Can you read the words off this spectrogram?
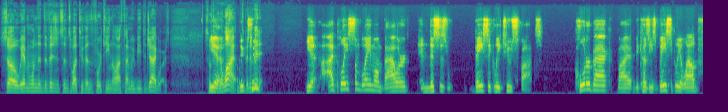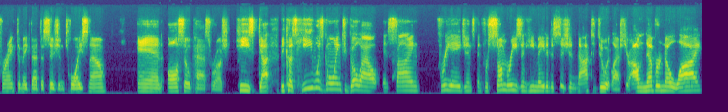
So we haven't won the division since what, 2014, the last time we beat the Jaguars. So it's yeah, been a while. It's been two, a minute. Yeah, I place some blame on Ballard, and this is basically two spots quarterback by because he's basically allowed Frank to make that decision twice now and also pass rush. He's got because he was going to go out and sign free agents and for some reason he made a decision not to do it last year. I'll never know why.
